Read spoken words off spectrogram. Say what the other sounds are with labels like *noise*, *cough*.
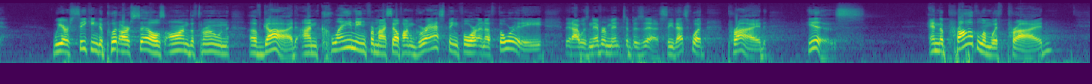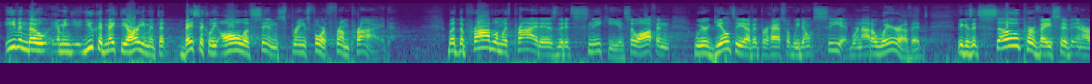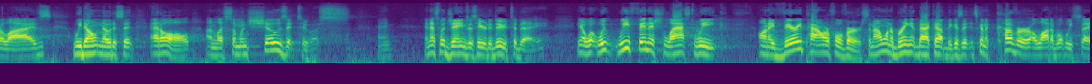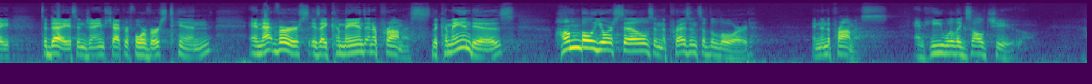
We are seeking to put ourselves on the throne of God. I'm claiming for myself, I'm grasping for an authority that I was never meant to possess. See, that's what pride is. And the problem with pride even though, I mean, you could make the argument that basically all of sin springs forth from pride. But the problem with pride is that it's sneaky, and so often we're guilty of it, perhaps, but we don't see it. We're not aware of it because it's so pervasive in our lives, we don't notice it at all unless someone shows it to us. Okay? And that's what James is here to do today. You know, what we, we finished last week on a very powerful verse, and I want to bring it back up because it's going to cover a lot of what we say today. It's in James chapter 4 verse 10, and that verse is a command and a promise. The command is humble yourselves in the presence of the Lord, and then the promise, and he will exalt you.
